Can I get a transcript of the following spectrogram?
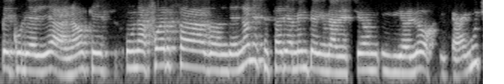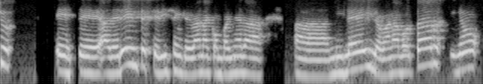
peculiaridad, ¿no? Que es una fuerza donde no necesariamente hay una adhesión ideológica. Hay muchos este, adherentes que dicen que van a acompañar a, a ley, lo van a votar y no,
